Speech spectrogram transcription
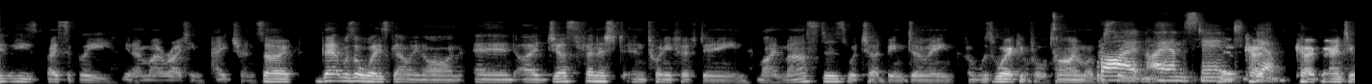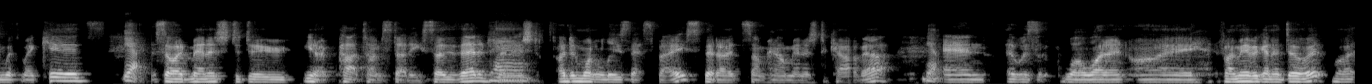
he's basically, you know, my writing patron. So that was always going on. And I just finished in 2015 my master's, which I'd been doing. I was working full time, obviously. Right. I understand. Co- Yeah. co-parenting with my kids. Yeah. So I'd managed to do, you know, part-time study. So that had Yeah. finished. I didn't want to lose that space that I'd somehow managed to carve out. Yeah. And it was, well, why don't I, if I'm ever going to do it, well,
